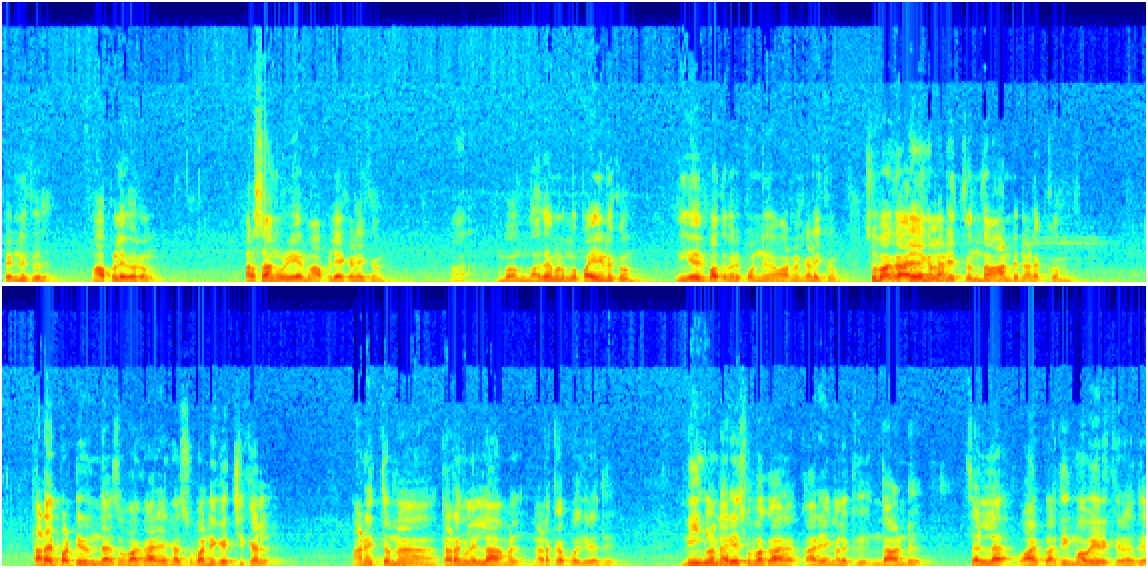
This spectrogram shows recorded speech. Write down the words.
பெண்ணுக்கு மாப்பிள்ளை வரும். அரசாங்க ஊழியர் மாப்பிள்ளையே கிடைக்கும். அதே மாதிரி உங்கள் பையனுக்கும் நீங்கள் எதிர்பார்த்த மாதிரி பொண்ணு வரணும் கிடைக்கும். சுப காரியங்கள் அனைத்தும் இந்த ஆண்டு நடக்கும். தடைப்பட்டிருந்த சுப காரியங்கள் சுப நிகழ்ச்சிகள் அனைத்தும் தடங்கள் இல்லாமல் நடக்கப் போகிறது. நீங்களும் நிறைய சுப காரியங்களுக்கு இந்த ஆண்டு செல்ல வாய்ப்பு அதிகமாகவே இருக்கிறது.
